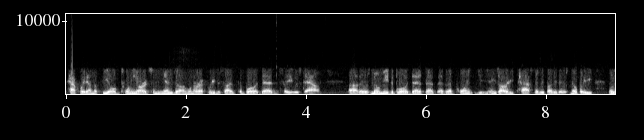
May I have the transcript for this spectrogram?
halfway down the field, 20 yards from the end zone when the referee decides to blow it dead and say he was down. Uh, there was no need to blow it dead at that at that point. He's already passed everybody. There was nobody, no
